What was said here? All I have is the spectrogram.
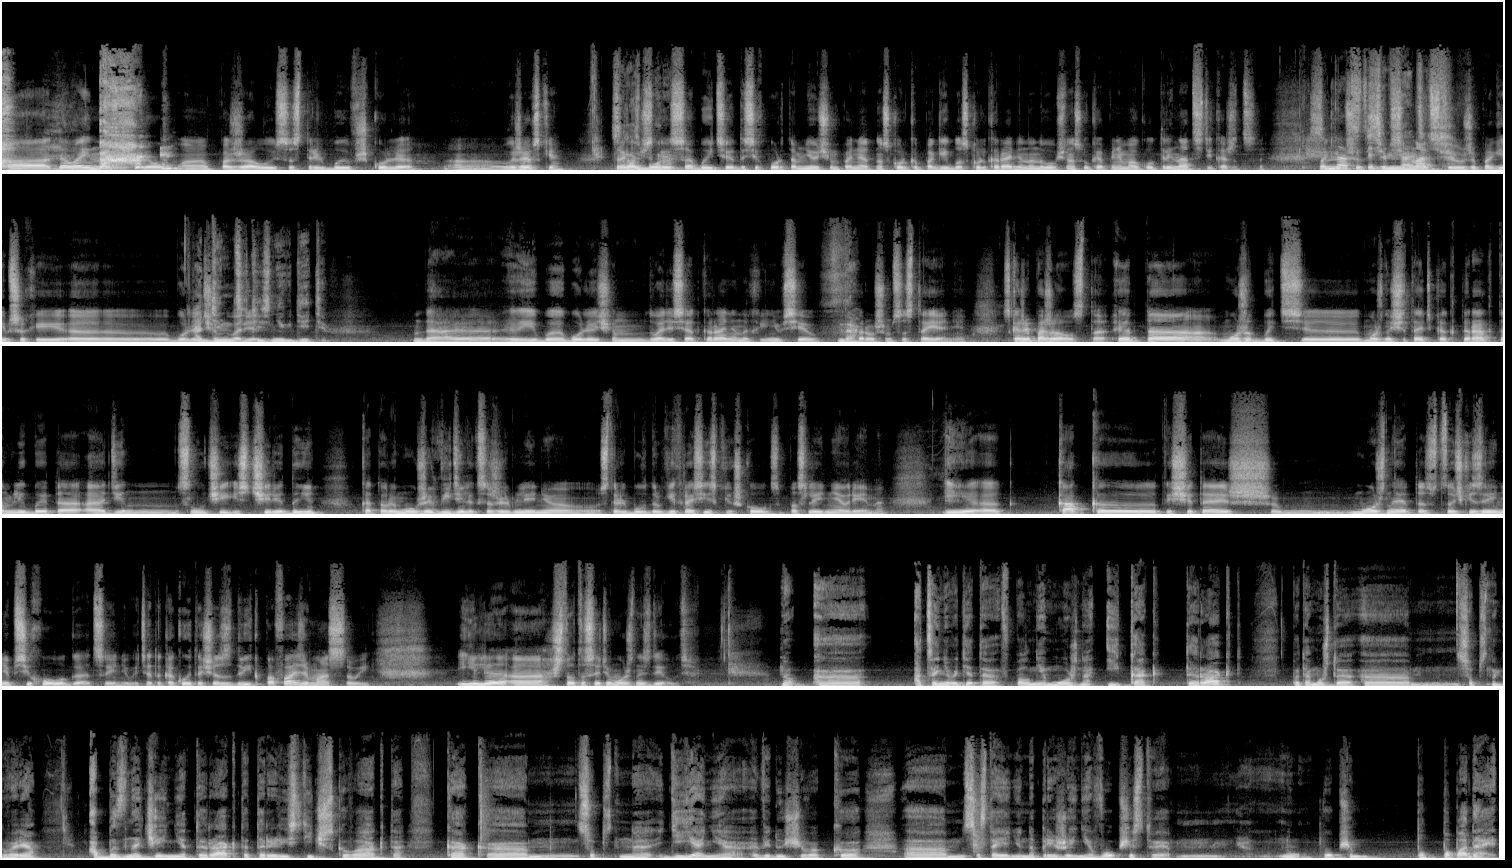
А, давай начнем, а, пожалуй, со стрельбы в школе а, в Ижевске. Трагическое событие. До сих пор там не очень понятно, сколько погибло, сколько ранено. Но, в общем, насколько я понимаю, около 13, кажется, 17, погибших. 17, 17 уже погибших и э, более 11 чем... 11 из них дети. Да, э, и более чем два десятка раненых, и не все в да. хорошем состоянии. Скажи, пожалуйста, это может быть, э, можно считать как терактом, либо это один случай из череды, который мы уже видели, к сожалению, стрельбу в других российских школах за последнее время. И э, как э, ты считаешь, можно это с точки зрения психолога оценивать? Это какой-то сейчас сдвиг по фазе массовый? Или э, что-то с этим можно сделать? Ну, э, оценивать это вполне можно и как теракт, потому что, э, собственно говоря, обозначение теракта, террористического акта, как, эм, собственно, деяние, ведущего к эм, состоянию напряжения в обществе, ну, в общем, попадает.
